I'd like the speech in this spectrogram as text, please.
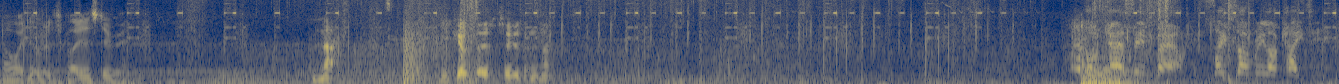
No idea where this guy is, do we? Nah. You killed those two, didn't you? Got gas inbound. Safe zone relocated.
